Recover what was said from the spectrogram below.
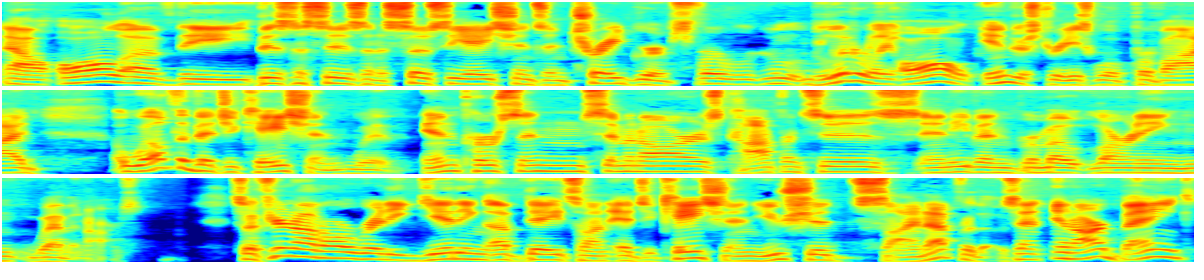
Now, all of the businesses and associations and trade groups for literally all industries will provide a wealth of education with in person seminars, conferences, and even remote learning webinars. So, if you're not already getting updates on education, you should sign up for those. And in our bank,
